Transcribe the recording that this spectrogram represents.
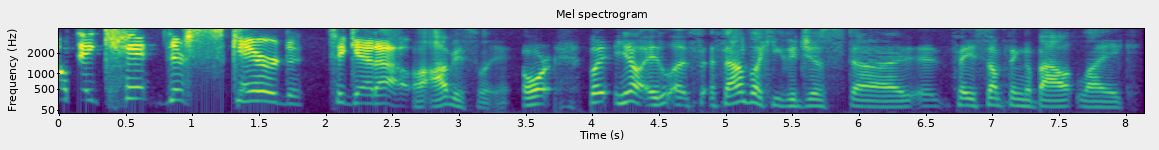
But they can't they're scared to get out Well, obviously, or but you know, it, it sounds like you could just uh, say something about like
